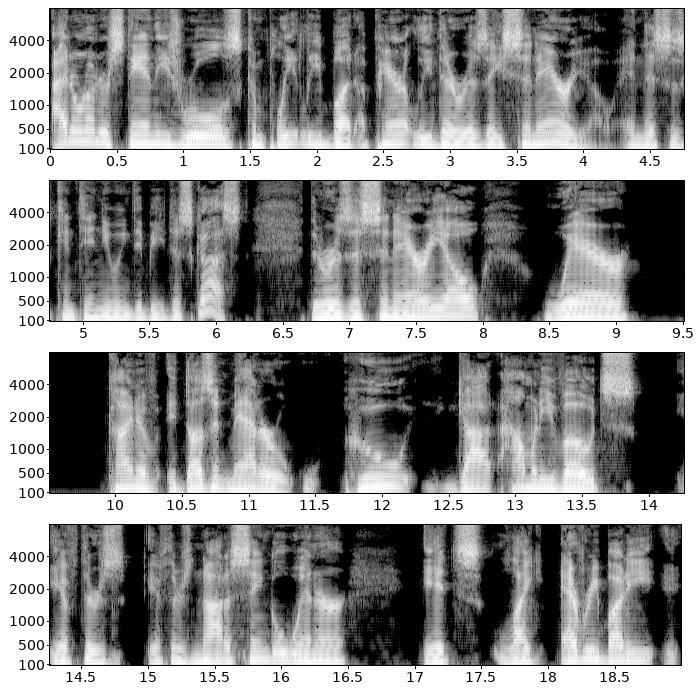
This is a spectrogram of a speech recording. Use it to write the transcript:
I don't understand these rules completely, but apparently there is a scenario, and this is continuing to be discussed. There is a scenario where kind of it doesn't matter who got how many votes if there's if there's not a single winner it's like everybody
